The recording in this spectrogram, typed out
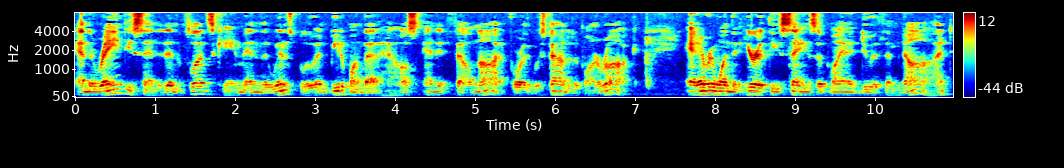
And the rain descended, and the floods came, and the winds blew, and beat upon that house, and it fell not, for it was founded upon a rock. And every one that heareth these sayings of mine and doeth them not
